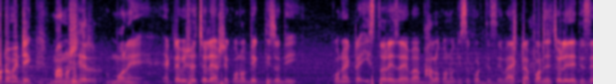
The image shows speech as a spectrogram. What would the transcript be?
অটোমেটিক মানুষের মনে একটা বিষয় চলে আসে, কোনো ব্যক্তি যদি কোনো একটা স্তরে যায় বা ভালো কোনো কিছু করতেছে বা একটা পর্যায়ে চলে যাইতেছে,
